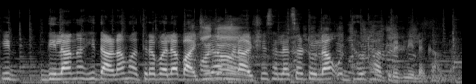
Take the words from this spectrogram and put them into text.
की दिला नाही दाणा मात्र मला माझ्या- म्हणा अशी झाल्याचा टोला उद्धव ठाकरेंनी लगावला.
